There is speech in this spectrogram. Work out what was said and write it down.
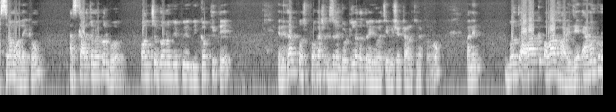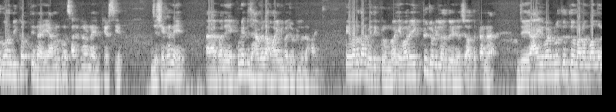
আসসালামু আলাইকুম। আজকে আলোচনা করব পঞ্চগণ বিজ্ঞপ্তিতে রেজাল্ট পোস্ট প্রকাশে কিছুটা জটিলতা তৈরি হয়েছে বিষয়টা আলোচনা করব। মানে বলতে অবাক অবাক হয় যে এমন কোনো গণ বিজ্ঞপ্তি নাই, এমন কোনো সার্কুলার নাই এনটিআরসি যে সেখানে মানে কোনো একটা ঝামেলা হয়নি বা জটিলতা হয়নি। এবারও তার ব্যতিক্রম নয়, এবারও একটু জটিলতা তৈরি হয়েছে, অতটা না। যে আগেরবারগুলোতে তো মানববন্ধন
